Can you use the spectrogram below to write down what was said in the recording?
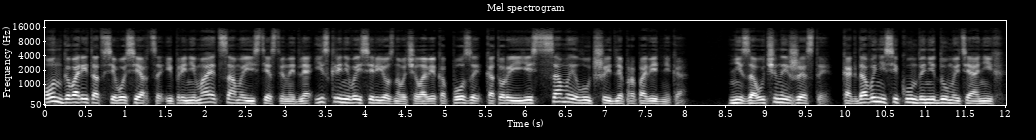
Он говорит от всего сердца и принимает самые естественные для искреннего и серьезного человека позы, которые есть самые лучшие для проповедника. Незаученные жесты, когда вы ни секунды не думаете о них,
